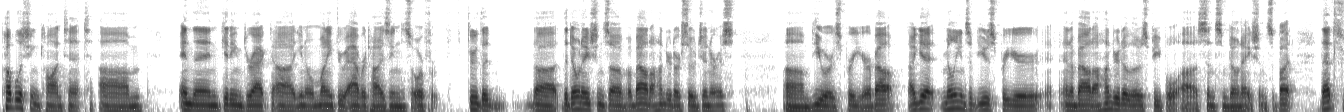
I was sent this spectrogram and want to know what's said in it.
publishing content um, and then getting direct, uh, you know, money through advertisings or for, through the uh, the donations of about a hundred or so generous um, viewers per year. About I get millions of views per year, and about a hundred of those people uh, send some donations. But that's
